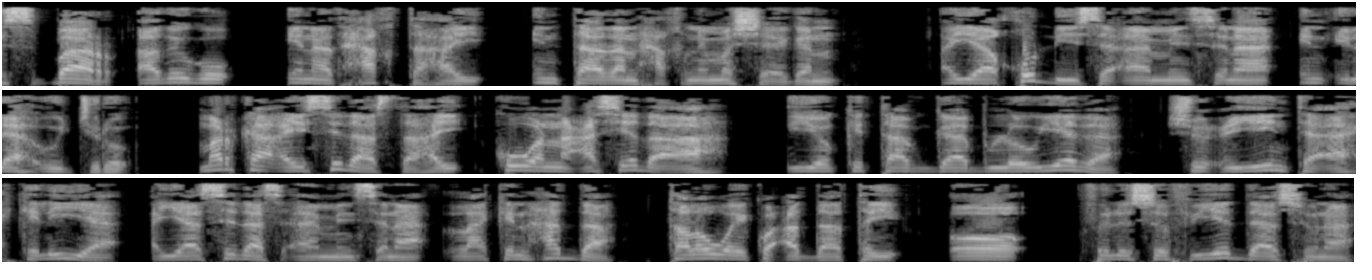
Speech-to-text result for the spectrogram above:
isbaar adigu inaad xaq tahay intaadan xaqnimo sheegan. Ayaa qudhiisa aaminsanaa in ilaah uu jiro. Marka ay sidaas tahay kuwa nacasyada ah iyo kitaabgaabloowyada shuuciyiinta ah keliya ayaa sidaas aaminsanaa laakiin hadda talo way ku caddaatay oo filosofiyaddaasuna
